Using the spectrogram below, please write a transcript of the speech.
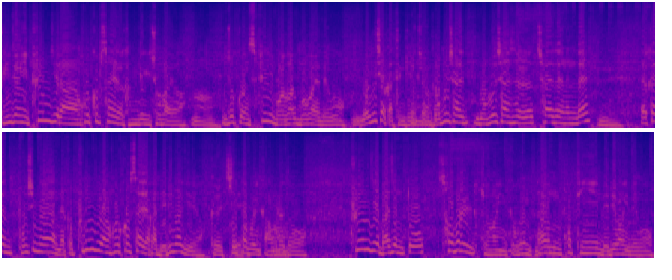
굉장히 프린지랑 홀컵 사이가 간격이 좁아요. 어. 무조건 스핀이 먹어, 먹어야 되고 로브샷 같은 그렇죠. 개념. 로브샷, 로브샷을 쳐야 되는데 음. 약간 보시면 약간 프린지랑 홀컵 사이 약간 내리막이에요. 그렇지. 그렇다 보니까 아무래도 프린지에 맞으면 또 서버릴 경향이니까 그럼 다음 퍼팅이 내리막이 되고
